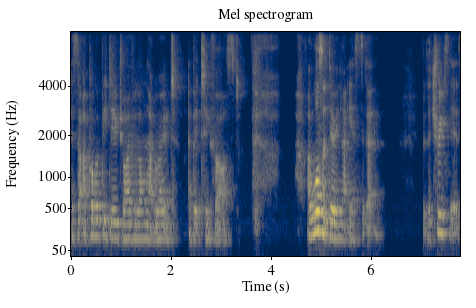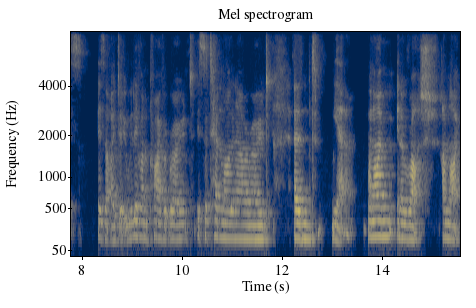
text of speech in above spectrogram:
is that I probably do drive along that road a bit too fast. I wasn't doing that yesterday. But the truth is, is that I do. We live on a private road. It's a 10 mile an hour road. And yeah, when I'm in a rush, I'm like,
